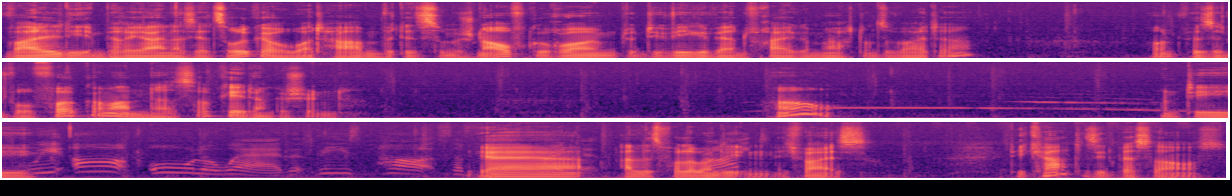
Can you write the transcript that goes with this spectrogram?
Weil die Imperialen das ja zurückerobert haben, wird jetzt so ein bisschen aufgeräumt und die Wege werden freigemacht und so weiter. Und wir sind wohl vollkommen anders. Okay, dankeschön. Oh. Und die ja, ja, ja, alles voller Banditen, ich weiß. Die Karte sieht besser aus.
